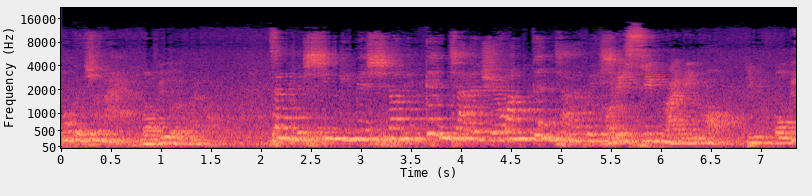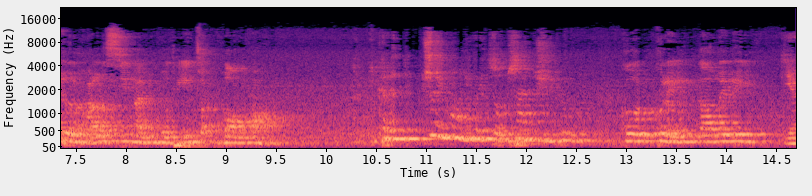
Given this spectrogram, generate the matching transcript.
魔鬼出来。魔鬼出来。在你的心里面，使到你更加的绝望，更加的危险。我的心里面哦，我我叫佢话，我心里面冇天抓光哦。可能最后你会走上绝路。可可能到那边行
